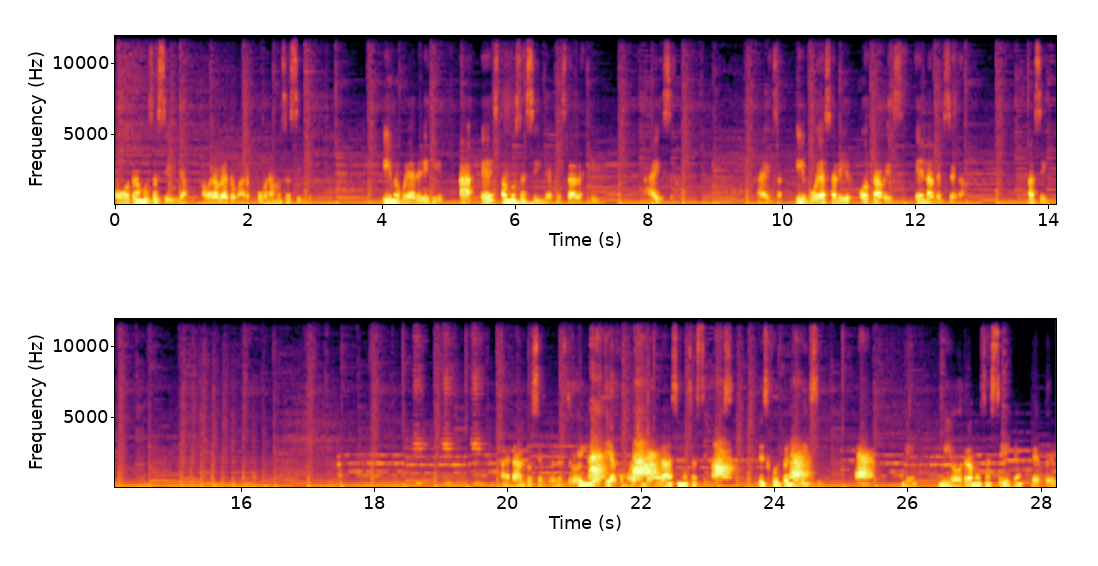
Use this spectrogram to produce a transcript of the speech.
otra mozasilla ahora voy a tomar una mozasilla y me voy a dirigir a esta mozasilla que está de aquí a esa a esa. Y voy a salir otra vez en la tercera. Así alando siempre nuestro hilo y acomodando las mozasillas. Disculpen Alicia. Bien mi otra mozasilla que estoy,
